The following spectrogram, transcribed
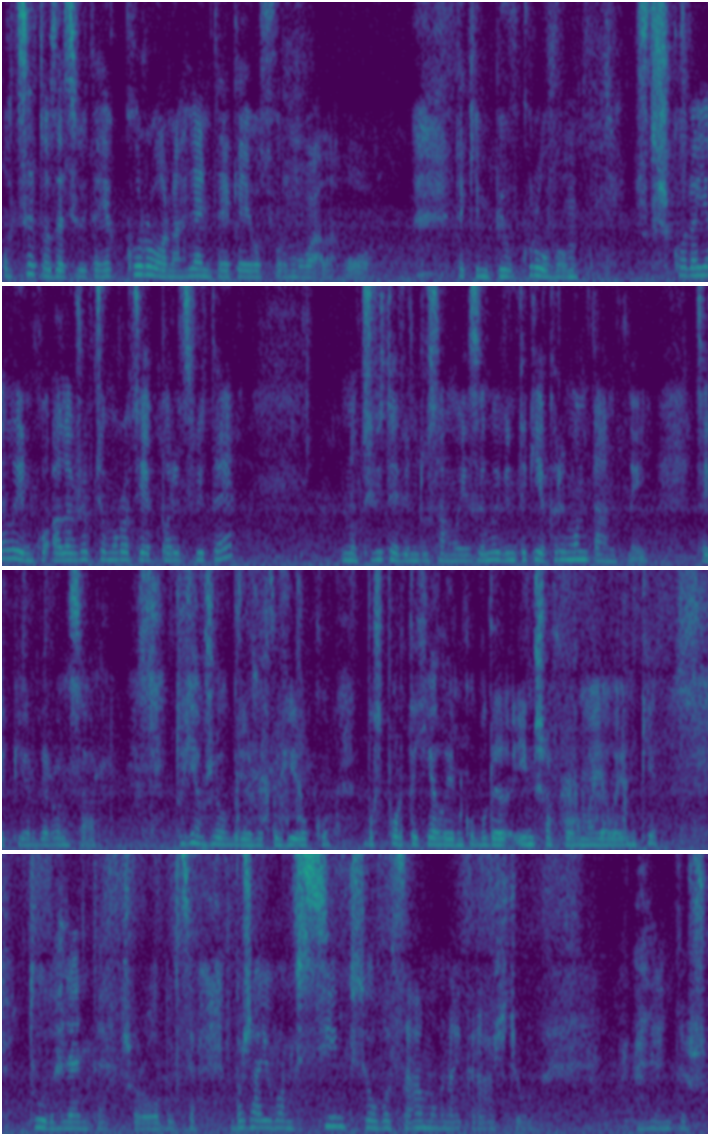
Оце то зацвіте, як корона. Гляньте, як я його сформувала. О, таким півкругом. Шкода ялинку, але вже в цьому році, як перецвіте, ну цвіте він до самої зими, він такий, як ремонтантний, цей П'єр де Ронсар. То я вже обріжу цю гілку, бо спортить ялинку, буде інша форма ялинки. Тут гляньте, що робиться. Бажаю вам всім всього самого найкращого. Гляньте, що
